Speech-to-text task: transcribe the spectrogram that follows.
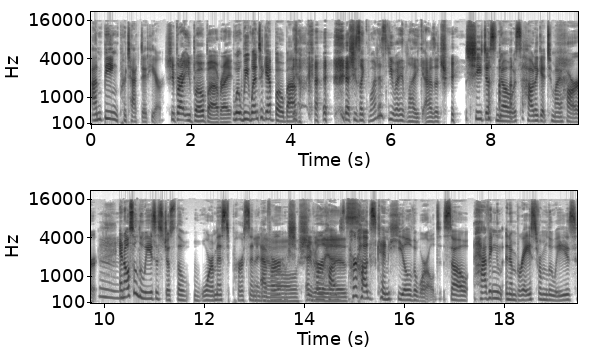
I'm being protected here. She brought you boba, right? Well, we went to get boba. okay. Yeah, she's like, what is UA like as a tree? She just knows how to get to my heart. And also, Louise is just the warmest person I ever. know, she and really her hugs, is. her hugs can heal the world. So having an embrace from Louise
